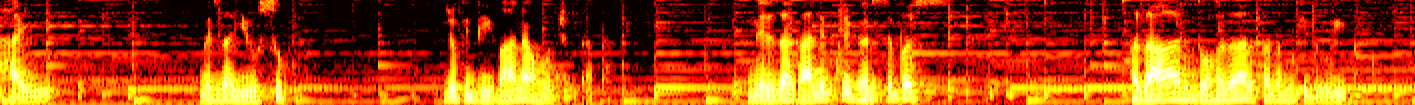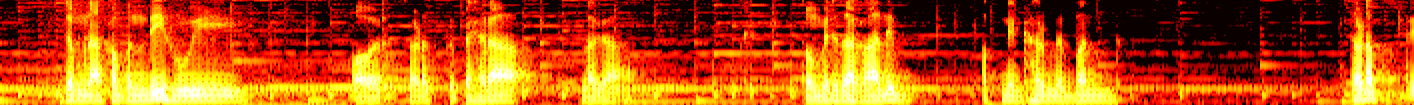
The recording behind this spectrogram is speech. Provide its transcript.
भाई, मिर्ज़ा यूसुफ, जो कि दीवाना हो चुका था। मिर्ज़ा गालिब के घर से बस हज़ार, दो हज़ार कदम की दूरी पर जब नाकाबंदी हुई और सड़क पे पहरा लगा तो मिर्ज़ा गालिब अपने घर में बंद, तड़पते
